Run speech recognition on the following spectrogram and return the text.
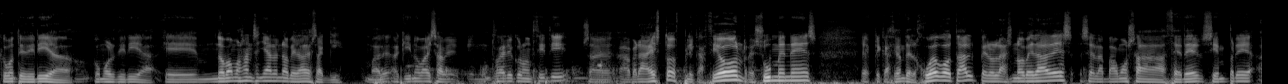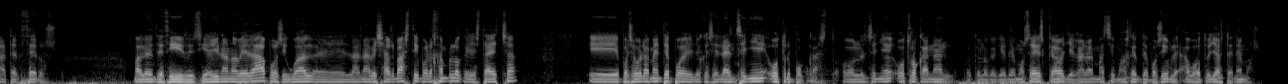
¿cómo te diría? ¿Cómo os diría? Eh, no vamos a enseñar novedades aquí, ¿vale? Aquí no vais a ver. En Radio Coron City habrá esto, explicación, resúmenes, explicación del juego, tal, pero las novedades se las vamos a ceder siempre a terceros, ¿vale? Es decir, si hay una novedad, pues igual la nave Shasbasti, por ejemplo, que ya está hecha, eh, pues seguramente pues lo que se le enseñe otro podcast o le enseñe otro canal, porque lo que queremos es, claro, llegar al máximo de gente posible. A votos ya os tenemos.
